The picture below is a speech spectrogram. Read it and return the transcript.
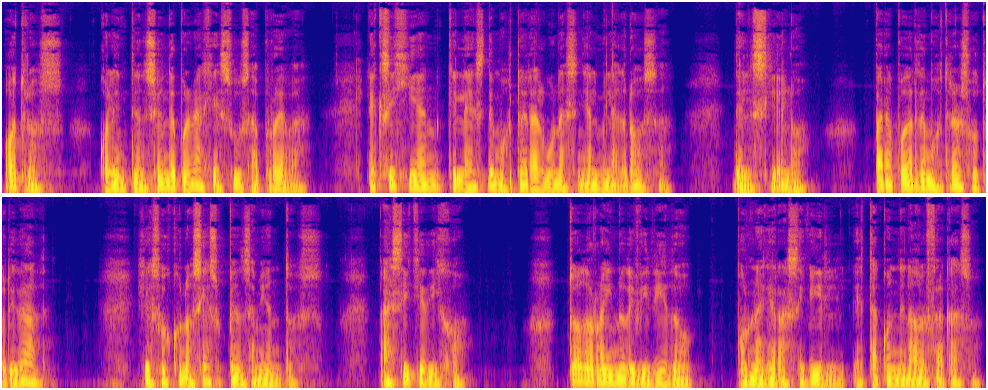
Otros, con la intención de poner a Jesús a prueba, le exigían que les demostrara alguna señal milagrosa del cielo para poder demostrar su autoridad. Jesús conocía sus pensamientos, así que dijo, Todo reino dividido por una guerra civil está condenado al fracaso.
